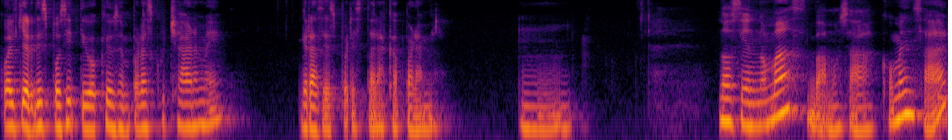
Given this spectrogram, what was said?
cualquier dispositivo que usen para escucharme. Gracias por estar acá para mí. Mm. No siendo más, vamos a comenzar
